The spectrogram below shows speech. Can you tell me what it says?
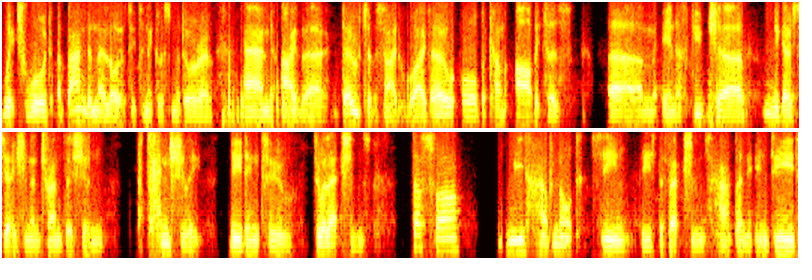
which would abandon their loyalty to Nicolas Maduro and either go to the side of Guaido or become arbiters um, in a future negotiation and transition, potentially leading to, to elections. Thus far, we have not seen these defections happen. Indeed,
